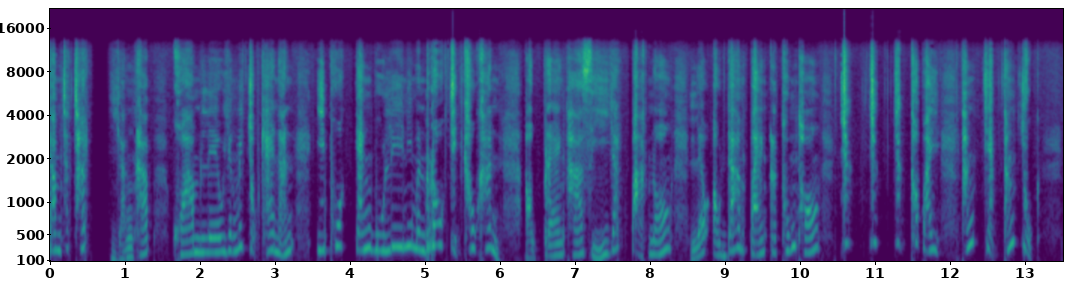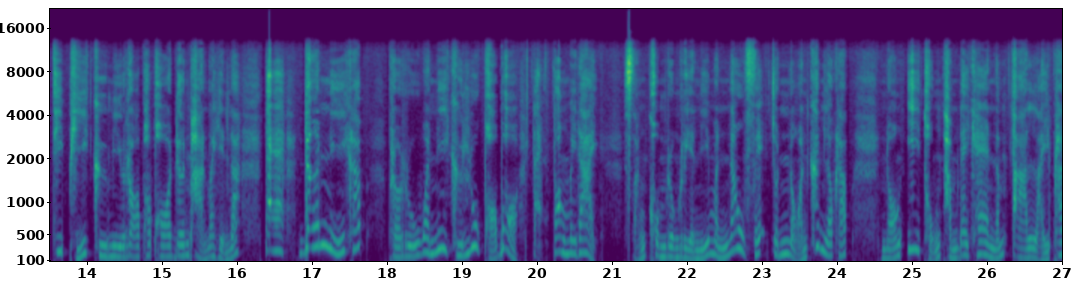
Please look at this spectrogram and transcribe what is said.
กรรมชัดๆ ยังครับ ความเลวยังไม่จบแค่นั้น อีพวกแก๊งบูลลี่นี่มันโรคจิตเข้าขั้น เอาแปรงทาสียัดปากน้อง แล้วเอาด้ามแปรงกระทุ้งท้อง จึกจึกจึกเข้าไป ทั้งเจ็บทั้งจุก ที่ผีคือมีรอพอพอเดินผ่านมาเห็นนะ แต่เดินหนีครับ เพราะรู้ว่านี่คือลูกผอบอแต่ต้องไม่ได้สังคมโรงเรียนนี้มันเน่าเฟะจนหนอนขึ้นแล้วครับ น้องอี้ถงทำได้แค่น้ำตาไหลพร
